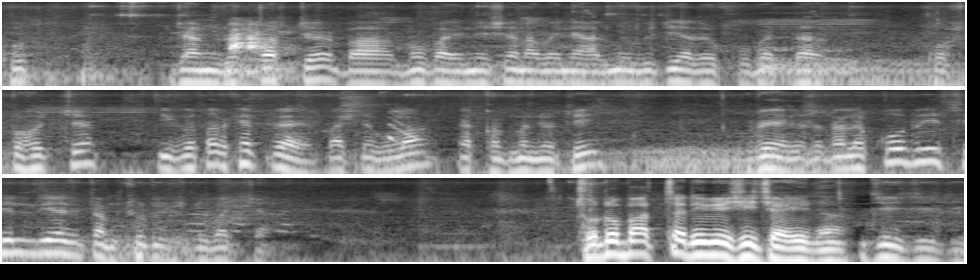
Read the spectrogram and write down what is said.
খুব জাংজট পাচ্ছে বা নৌবাহিনী সেনাবাহিনী আর্মি বিটিআরের খুব একটা কষ্ট হচ্ছে। ইগতার ক্ষেত্রে বাচ্চাগুলো এখন পর্যন্ত রয়ে গেছে। নাহলে কবি সিল দিয়ে দিতাম ছোটো ছোটো বাচ্চা? ছোট বাচ্চারই বেশি চাহিদা। জি জি জি।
